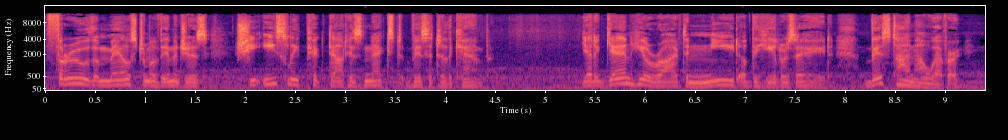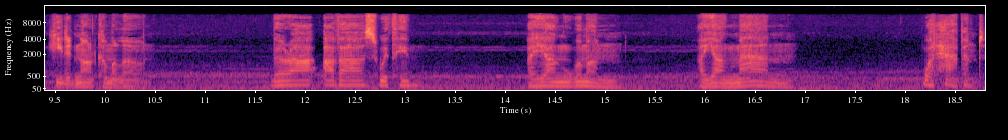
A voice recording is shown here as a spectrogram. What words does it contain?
Through the maelstrom of images, she easily picked out his next visit to the camp. Yet again he arrived in need of the healer's aid. This time, however, he did not come alone. There are others with him. A young woman, a young man. What happened?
